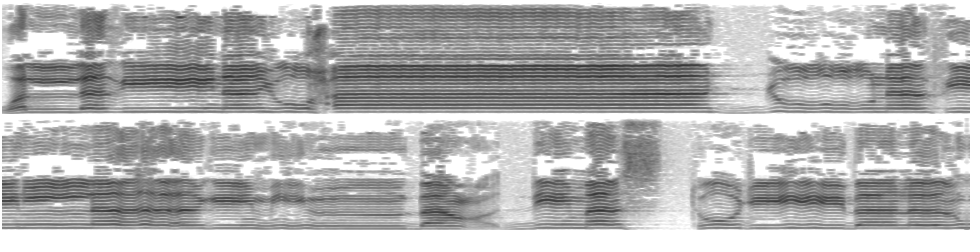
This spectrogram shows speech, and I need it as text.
والذين يحاجون في الله من بعد ما استجيب له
